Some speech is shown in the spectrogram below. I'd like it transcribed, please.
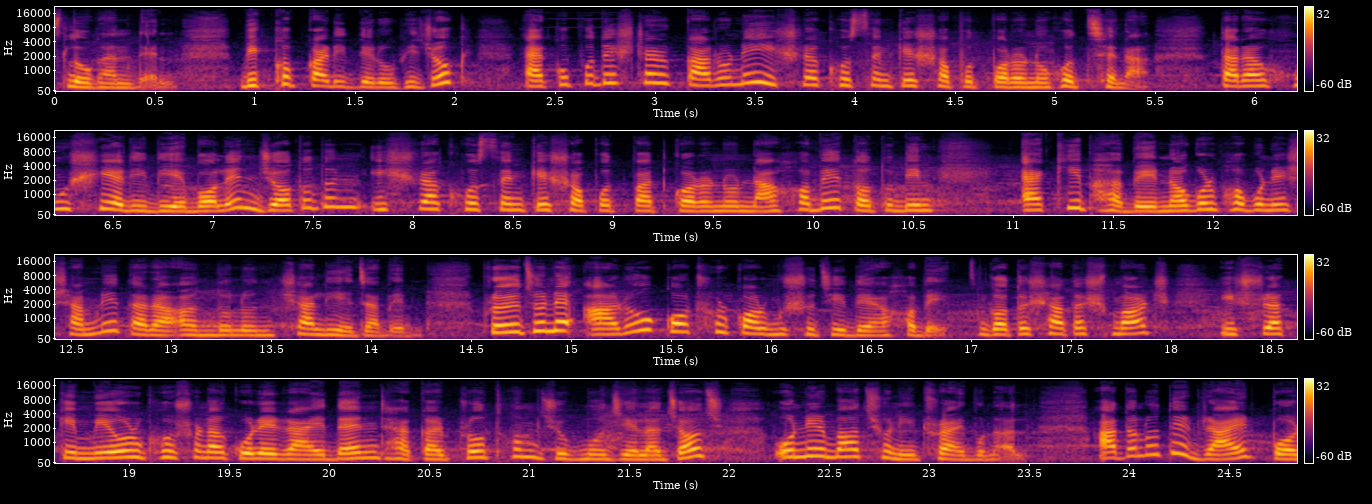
স্লোগান দেন। বিক্ষোভকারীদের অভিযোগ, এক উপদেষ্টার কারণে ইশরাক হোসেনকে শপথ পড়ানো হচ্ছে না। তারা হুঁশিয়ারি দিয়ে বলেন যতদিন ইশরাক হোসেনকে শপথ পাঠ করানো না হবে, ততদিন একইভাবে নগর ভবনের সামনে তারা আন্দোলন চালিয়ে যাবেন। প্রয়োজনে আরও কঠোর কর্মসূচি দেয়া হবে। গত সাতাশ মার্চ ইশরাককে মেয়র ঘোষণা করে রায় দেন ঢাকার প্রথম যুগ্ম জেলা জজ ও নির্বাচনী ট্রাইব্যুনাল। আদালতের রায়ের পর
